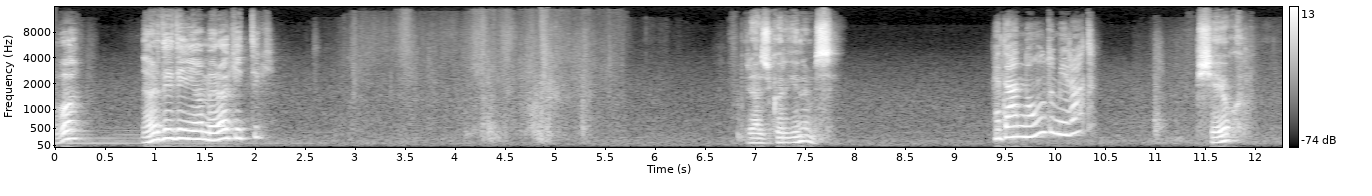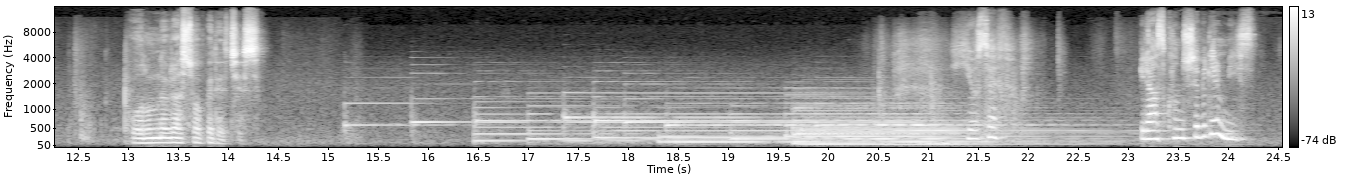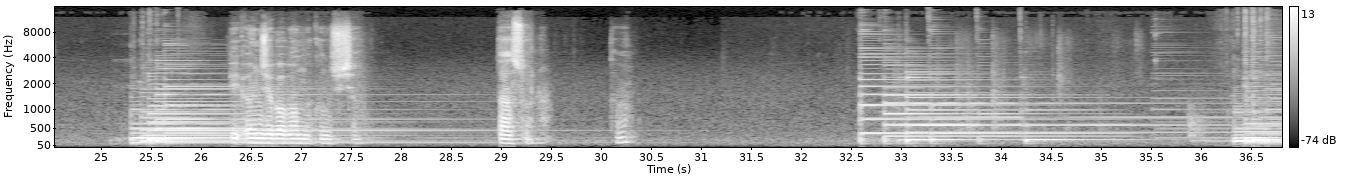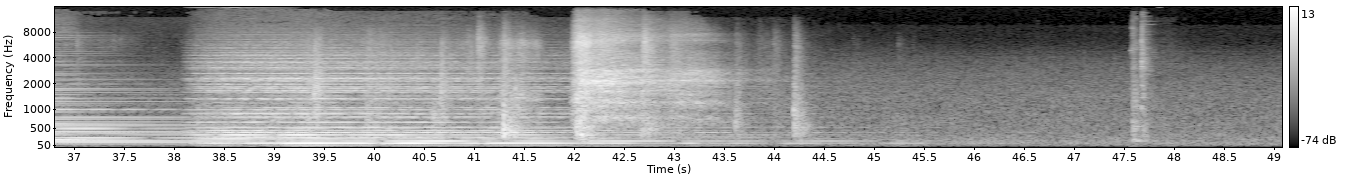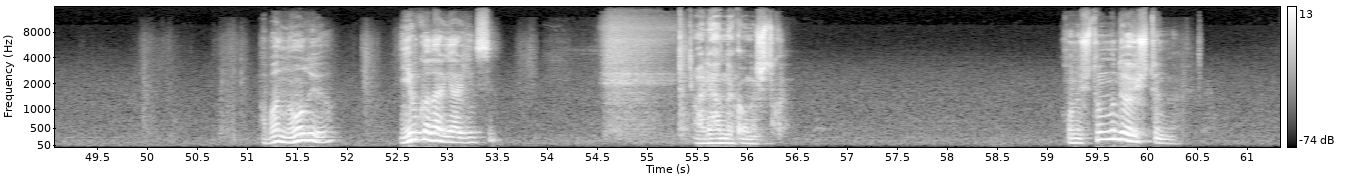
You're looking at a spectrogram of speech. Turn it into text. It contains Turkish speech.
Baba, neredeydin ya? Merak ettik. Biraz yukarı gelir misin? Neden ne oldu Mirat? Bir şey yok. Oğlumla biraz sohbet edeceğiz. Yosef, biraz konuşabilir miyiz? Bir önce babamla konuşacağım. Daha sonra. Baba ne oluyor? Niye bu kadar gerginsin? Alihan'la konuştuk. Konuştun mu, dövüştün mü?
